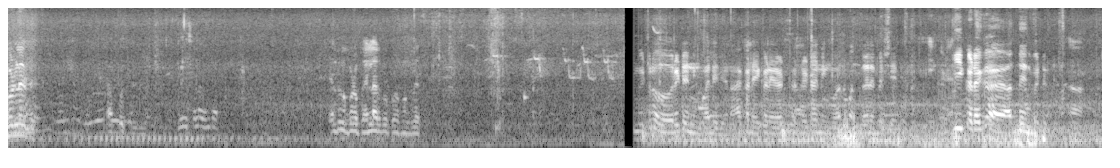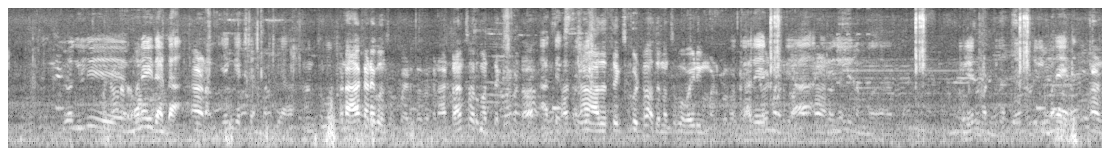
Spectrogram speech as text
ಒಳ್ಳೇದು. ಎಲ್ರಿಗೂ ಕೊಡಪ್ಪ ಎಲ್ಲರಿಗೂ ಕೊಡಪ್ಪ ಗ್ಲಾಸ್ ಮೀಟ್ರು ರಿಟರ್ನಿಂಗ್ ವಾಲ್ ಇದೆಯಲ್ಲ ಆ ಕಡೆ ಈ ಕಡೆ ಎರಡು ರಿಟರ್ನಿಂಗ್ ವಾಲ್ ಮತ್ತೆ ಬೇರೆ ಮೆಷಿನ್ ಈ ಈ ಕಡೆಗೆ ಹದಿನೈದು ಮೀಟರ್ ಇವಾಗ ಇಲ್ಲಿ ಮನೆ ಇದೆ ಅಡ್ಡ. ಅಣ್ಣ. ಹೆಂಗೆ ಎಕ್ಸ್ಟೆಂಡ್ ಮಾಡ್ತೀಯಾ? ಅಣ್ಣ ಆ ಕಡೆಗೆ ಒಂದು ಸ್ವಲ್ಪ ಹೇಳ್ಕೋಬೇಕಣ್ಣ ಟ್ರಾನ್ಸ್ಫರ್ ಮತ್ತೆ ತೆಗೆಸ್ಬಿಟ್ಟು. ಅದು ತೆಗೆಸ್ಬಿಟ್ಟು. ಹಾಂ ಅದು ತೆಗಿಸ್ಬಿಟ್ಟು ಅದನ್ನ ಸ್ವಲ್ಪ ವೈಡಿಂಗ್ ಮಾಡ್ಕೋಬೇಕು. ಅದೇ ಏನು ಮಾಡ್ತೀಯಾ? ನಮ್ಮ ಇಲ್ಲಿ ಏನು ಮಾಡ್ತೀರಾ? ಇಲ್ಲಿ ಮನೆ ಇದೆ. ಅಣ್ಣ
